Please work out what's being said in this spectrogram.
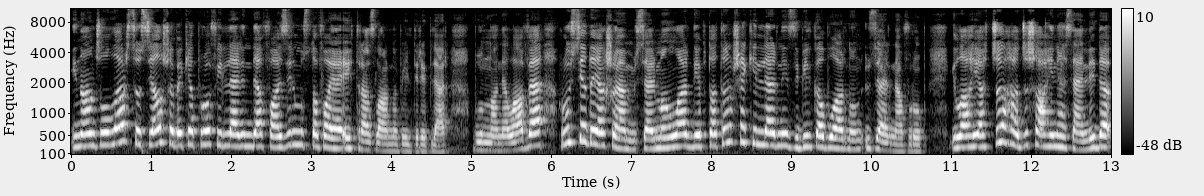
İnanclılar sosial şəbəkə profillərində Fazil Mustafaya etirazlarını bildiriblər. Bundan əlavə, Rusiyada yaşayan müsəlmanlar deputatın şəkillərini zibil qablarının üzərinə vurub. İlahiyyatçı Hacı Şahin Həsənli də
